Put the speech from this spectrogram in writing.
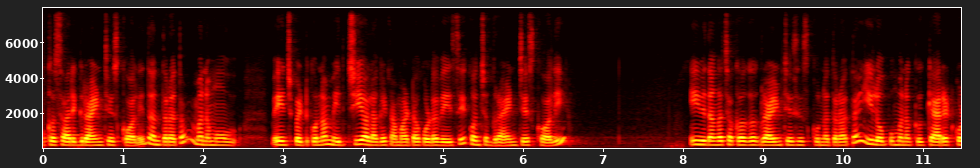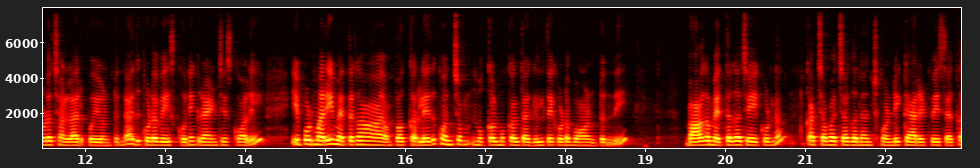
ఒకసారి గ్రైండ్ చేసుకోవాలి. దాని తర్వాత మనము వేయించి పెట్టుకున్న మిర్చి అలాగే టమాటా కూడా వేసి కొంచెం గ్రైండ్ చేసుకోవాలి. ఈ విధంగా చక్కగా గ్రైండ్ చేసేసుకున్న తర్వాత ఈలోపు మనకు క్యారెట్ కూడా చల్లారిపోయి ఉంటుంది. అది కూడా వేసుకొని గ్రైండ్ చేసుకోవాలి. ఇప్పుడు మరీ మెత్తగా అవ్వక్కర్లేదు. కొంచెం ముక్కలు ముక్కలు తగిలితే కూడా బాగుంటుంది. బాగా మెత్తగా చేయకుండా కచ్చపచ్చగా దంచుకోండి క్యారెట్ వేసాక.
